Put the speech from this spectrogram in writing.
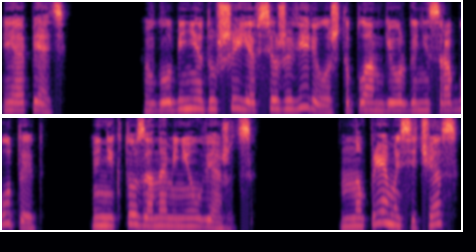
И опять. В глубине души я все же верила, что план Георга не сработает, и никто за нами не увяжется. Но прямо сейчас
